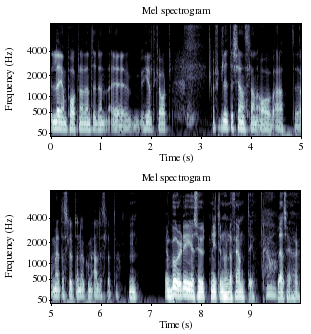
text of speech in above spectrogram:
lejonparten av den tiden, eh, helt klart. Jag fick lite känslan av att eh, om jag inte slutar nu kommer jag aldrig sluta. Den började ges ut 1950, Ja. läser jag här.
